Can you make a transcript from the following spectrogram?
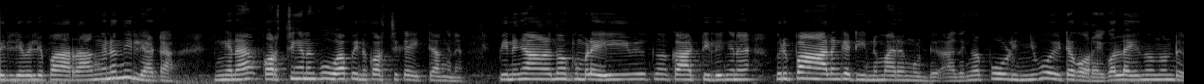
വലിയ വലിയ പാറ അങ്ങനെയൊന്നും ഇല്ല കേട്ടാ. ഇങ്ങനെ കുറച്ചിങ്ങനെ പോവുക പിന്നെ കുറച്ച് കയറ്റുക അങ്ങനെ. പിന്നെ ഞങ്ങൾ നോക്കുമ്പോഴേ ഈ കാട്ടിൽ ഇങ്ങനെ ഒരു പാലം കെട്ടിയിട്ടുണ്ട് മരം കൊണ്ട്. അതിങ്ങനെ പൊളിഞ്ഞു പോയിട്ടാണ് കുറേ കൊല്ലായി തോന്നുന്നുണ്ട്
